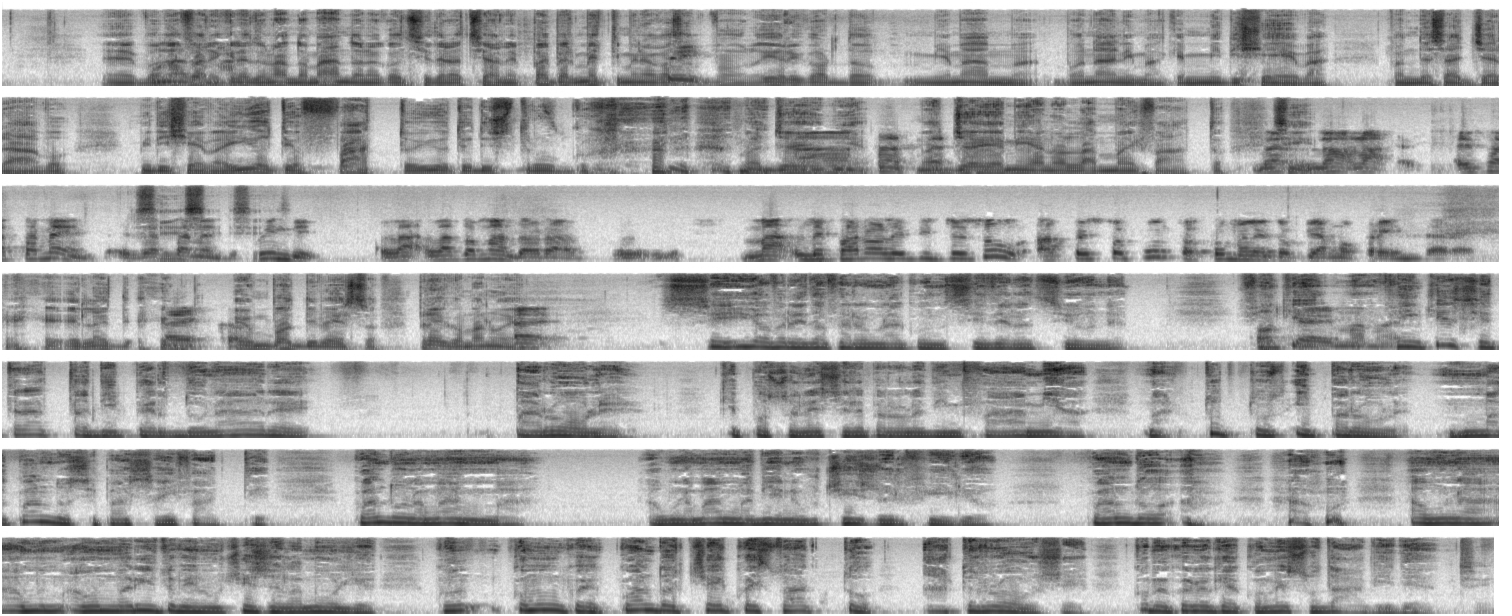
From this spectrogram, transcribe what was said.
eh, volevo fare credo una domanda, una considerazione. Poi permettimi una cosa sì. al volo. Io ricordo mia mamma, buonanima, che mi diceva, quando esageravo, mi diceva io ti ho fatto, io ti distruggo. ma, gioia ah. mia, ma, gioia mia, non l'ha mai fatto. No, sì. no, no esattamente, esattamente. Sì, Quindi la, la, domanda ora... Ma le parole di Gesù a questo punto come le dobbiamo prendere? ecco. È un po' diverso. Prego Manuele. Eh. Sì, io avrei da fare una considerazione Finché, okay, finché si tratta di perdonare parole, che possono essere parole di infamia, ma tutto in parole, ma quando si passa ai fatti, quando una mamma, a una mamma viene ucciso il figlio, quando a, una, a, un, a un, marito viene uccisa la moglie, comunque quando c'è questo atto atroce, come quello che ha commesso Davide, sì.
